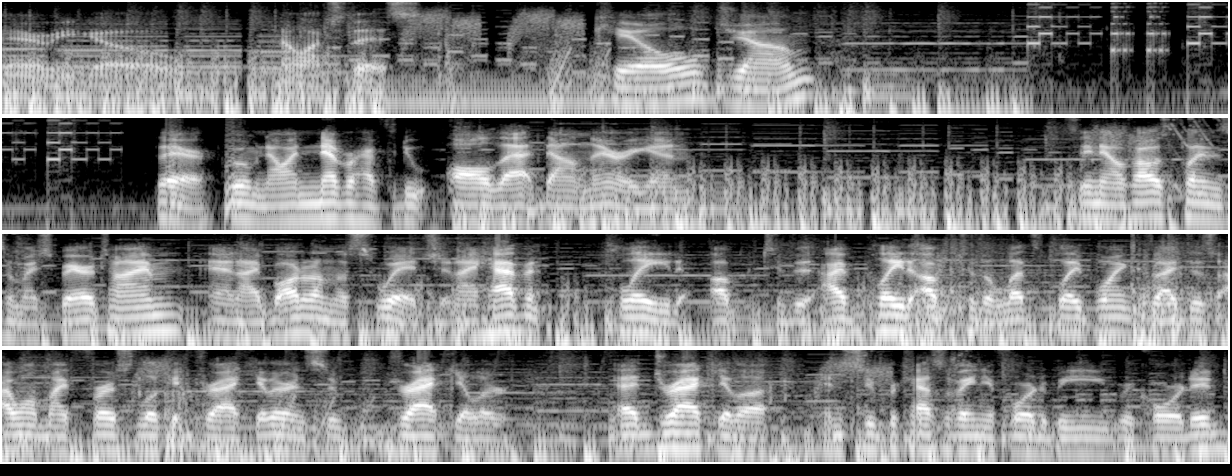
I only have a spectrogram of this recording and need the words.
There we go. Now watch this. Kill, jump. There. Boom. Now I never have to do all that down there again. See, now if I was playing this in my spare time, and I bought it on the Switch, and I haven't played up to the... I've played up to the Let's Play point, because I just... I want my first look at Dracula and Super... Dracula. At Dracula and Super Castlevania 4 to be recorded.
